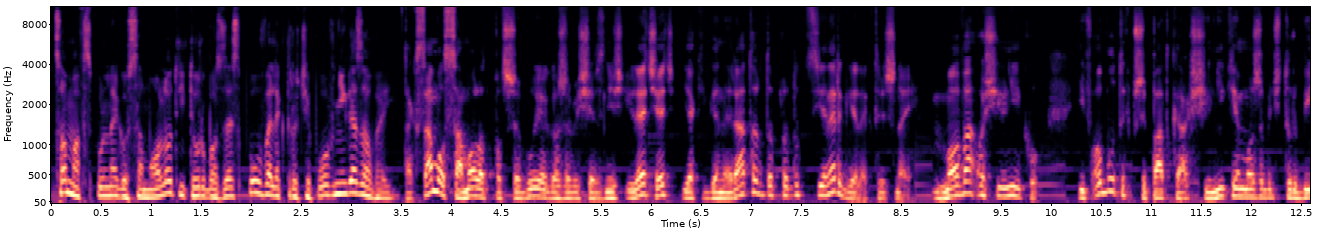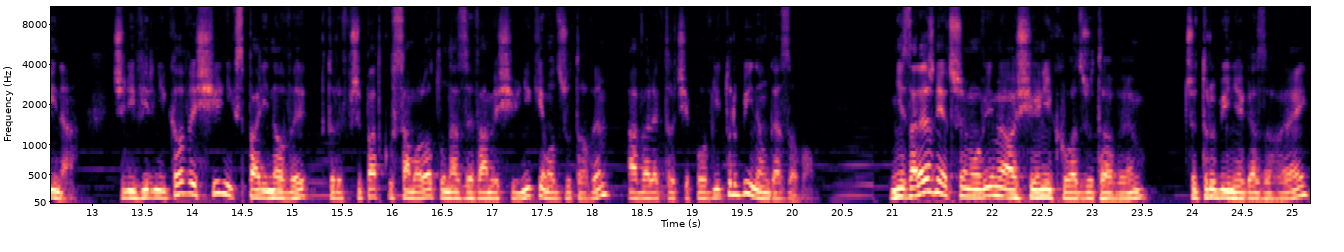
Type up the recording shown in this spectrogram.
co ma wspólnego samolot i turbozespół w elektrociepłowni gazowej? Tak samo samolot potrzebuje go, żeby się wznieść i lecieć, jak i generator do produkcji energii elektrycznej. Mowa o silniku i w obu tych przypadkach silnikiem może być turbina, czyli wirnikowy silnik spalinowy, który w przypadku samolotu nazywamy silnikiem odrzutowym, a w elektrociepłowni turbiną gazową. Niezależnie czy mówimy o silniku odrzutowym czy turbinie gazowej,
